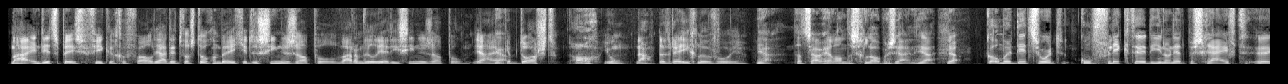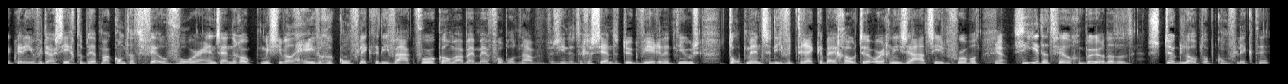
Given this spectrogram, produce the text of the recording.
Maar in dit specifieke geval, ja, dit was toch een beetje de sinaasappel. Waarom wil jij die sinaasappel? Ja, ik Ja. heb dorst. Oh, jong, nou, dat regelen we voor je. ja, dat zou heel anders gelopen zijn. Ja. Ja. Komen dit soort conflicten die je nou net beschrijft, eh, ik weet niet of je daar zicht op hebt, maar komt dat veel voor? En zijn er ook misschien wel hevige conflicten die vaak voorkomen? Waarbij bijvoorbeeld, nou, we zien het recent natuurlijk weer in het nieuws, topmensen die vertrekken bij grote organisaties bijvoorbeeld. Ja. Zie je dat veel gebeuren, dat het stuk loopt op conflicten?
